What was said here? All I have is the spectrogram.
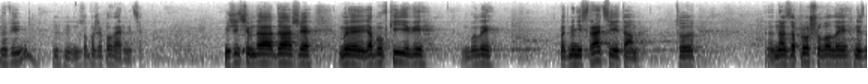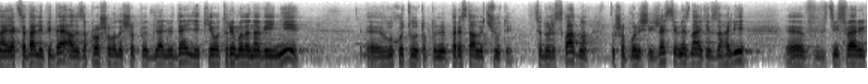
На війну? Угу. То може повернеться. Між іншим, даже ми, я був в Києві, були в адміністрації там, то нас запрошували, не знаю, як це далі піде, але запрошували, щоб для людей, які отримали на війні глухоту, тобто не перестали чути. Це дуже складно, ну, щоб вони ж і жестів не знають, і взагалі е, в цій сфері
